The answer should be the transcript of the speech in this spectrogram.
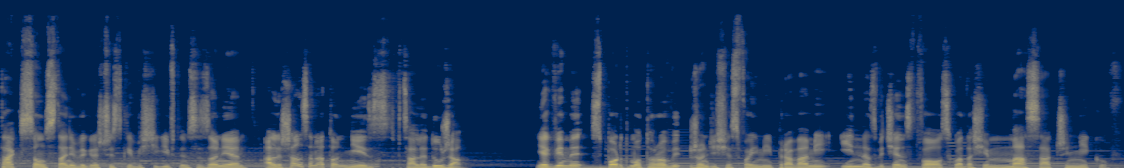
Tak, są w stanie wygrać wszystkie wyścigi w tym sezonie, ale szansa na to nie jest wcale duża. Jak wiemy, sport motorowy rządzi się swoimi prawami i na zwycięstwo składa się masa czynników.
